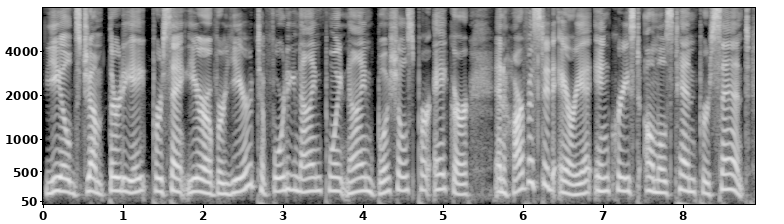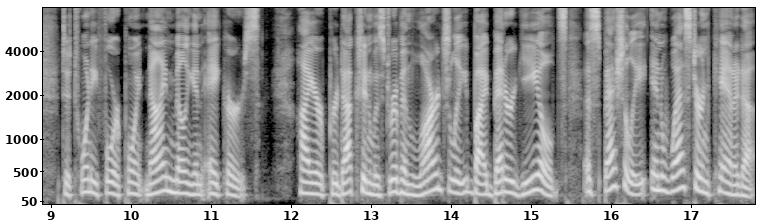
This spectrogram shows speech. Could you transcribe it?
Yields jumped 38% year over year to 49.9 bushels per acre, and harvested area increased almost 10% to 24.9 million acres. Higher production was driven largely by better yields, especially in Western Canada,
